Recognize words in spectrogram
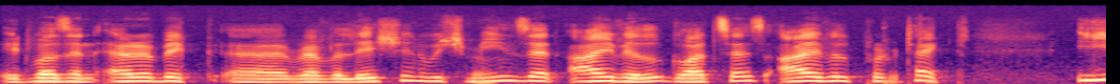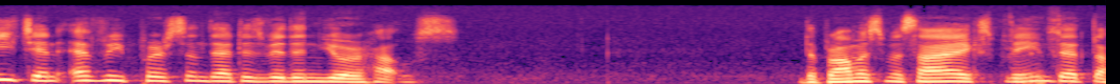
It was an Arabic uh, revelation, which Sure. means that I will, God says, I will protect each and every person that is within your house. The promised Messiah explained Yes. that the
